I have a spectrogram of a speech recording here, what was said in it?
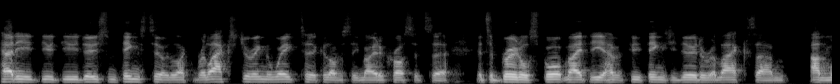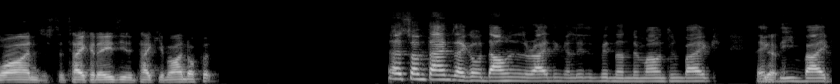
how do you do? Do you do some things to like relax during the week? To because obviously motocross, it's a it's a brutal sport, mate. Do you have a few things you do to relax, um, unwind, just to take it easy, to take your mind off it? Uh, sometimes I go downhill riding a little bit on the mountain bike, take yep. the bike,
